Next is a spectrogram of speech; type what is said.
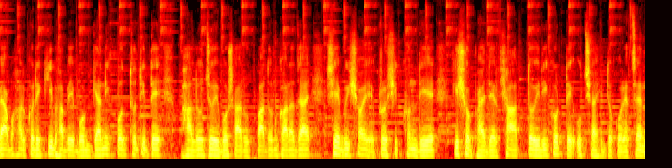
ব্যবহার করে কীভাবে বৈজ্ঞানিক পদ্ধতিতে ভালো জৈব সার উৎপাদন করা যায়, সে বিষয়ে প্রশিক্ষণ দিয়ে কৃষক ভাইদের সার তৈরি করতে উৎসাহিত করেছেন।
